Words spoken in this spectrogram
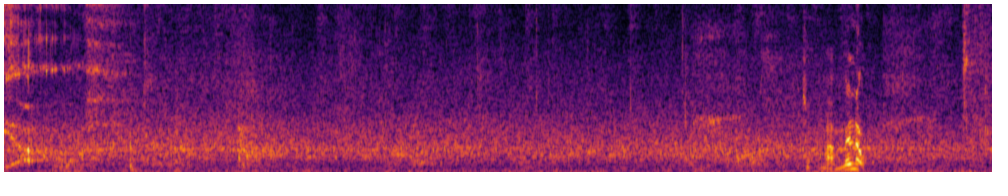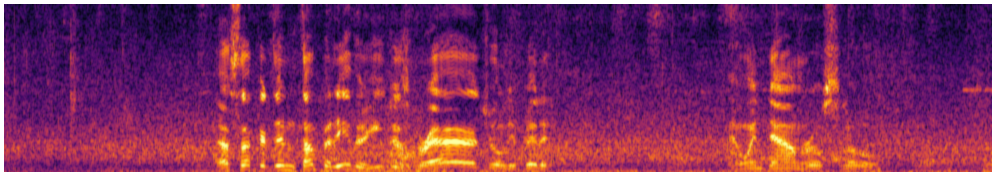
Yeah. Took my minnow. That sucker didn't thump it either. He just gradually bit it and went down real slow. So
